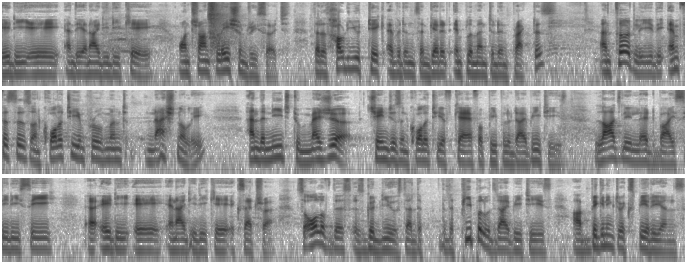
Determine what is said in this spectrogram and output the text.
ADA, and the NIDDK on translation research. That is, how do you take evidence and get it implemented in practice? And thirdly, the emphasis on quality improvement nationally and the need to measure changes in quality of care for people with diabetes, largely led by CDC, uh, ADA, NIDDK, etc. So all of this is good news that the, that the people with diabetes are beginning to experience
